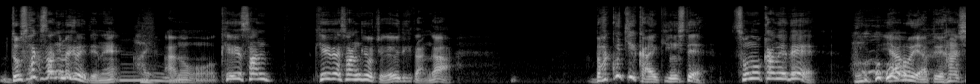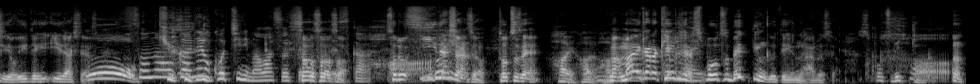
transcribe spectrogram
どさくさにめくれてね、はい。あの、経産、経済産業庁が言うてきたんが、博打解禁して、その金で やろうやという話を言いで言い出したんですそのお金をこっちに回すってこそうそうそう。とですか。。それを言い出したんですよ、突然。はいはいはい、まあ、前から研究者はいスポーツベッティングっていうのがあるんですよ。スポーツベッティング。はうん、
